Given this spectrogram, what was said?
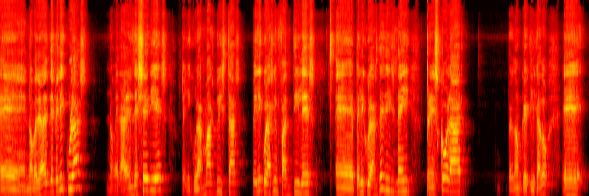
eh, novedades de películas, novedades de series, películas más vistas, películas infantiles, eh, películas de Disney, preescolar, perdón que he clicado, eh,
